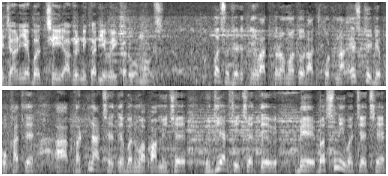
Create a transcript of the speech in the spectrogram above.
એ જાણ્યા બાદ છે એ આગળની કાર્યવાહી કરવામાં આવશે. ચોક્કસ જે રીતની વાત કરવામાં તો રાજકોટના એસટી ડેપો ખાતે આ ઘટના છે તે બનવા પામી છે. વિદ્યાર્થી છે તે બે બસની વચ્ચે છે.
